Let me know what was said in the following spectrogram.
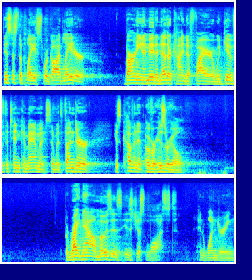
This is the place where God later, burning amid another kind of fire, would give the Ten Commandments and would thunder his covenant over Israel. But right now, Moses is just lost and wondering.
